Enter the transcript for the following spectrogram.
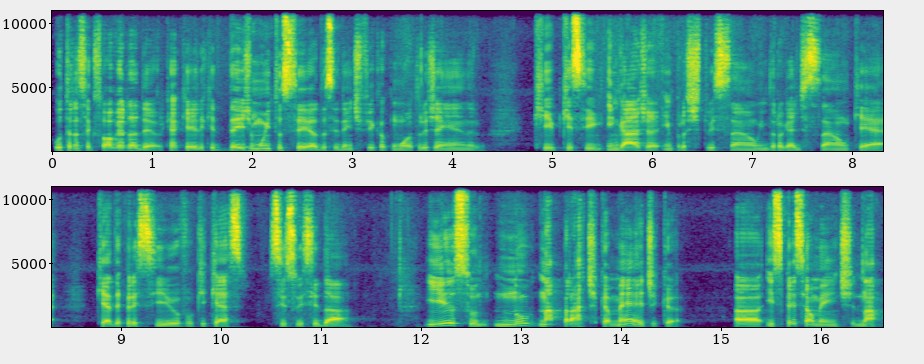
o transexual verdadeiro, que é aquele que desde muito cedo se identifica com outro gênero, que, que se engaja em prostituição, em drogadição, que é, que é depressivo, que quer se suicidar. E isso, no, na prática médica, uh, especialmente na,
